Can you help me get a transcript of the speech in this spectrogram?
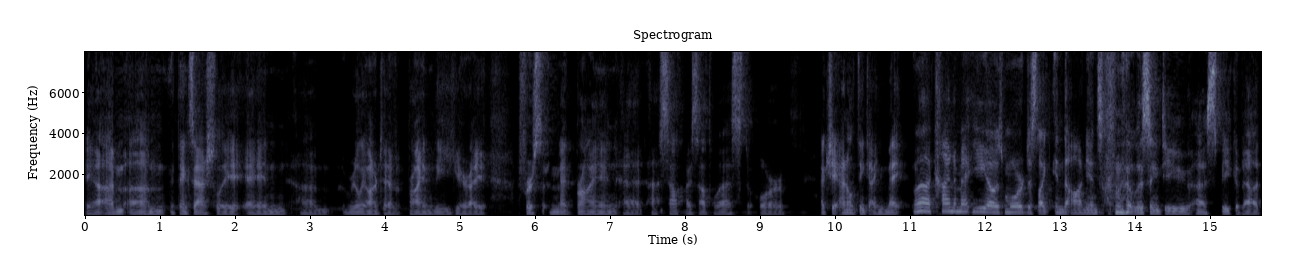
Yeah, I'm. Um, thanks, Ashley, and um, really honored to have Brian Lee here. I first met Brian at uh, South by Southwest, or actually, I don't think I met. Well, I kind of met you. I was more just like in the audience, listening to you uh, speak about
